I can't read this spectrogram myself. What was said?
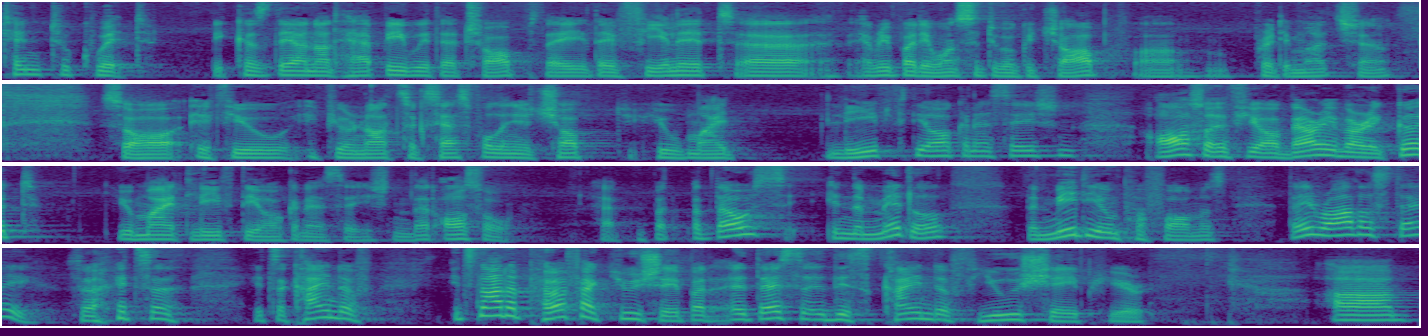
tend to quit because they are not happy with their job. They, they feel it. Uh, everybody wants to do a good job, uh, pretty much. Uh. So if you if you're not successful in your job, you might leave the organization. Also, if you are very, very good, you might leave the organization. That also happens. But, but those in the middle, the medium performers, they rather stay. So it's a, it's a kind of, it's not a perfect U shape, but there's this kind of U shape here. Um,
